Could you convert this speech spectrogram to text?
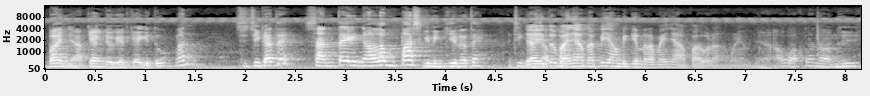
banyak yang joget kayak gitu kan si Cika teh santai ngalem pas gini kira teh. Anjing, Ya itu siapa? banyak tapi yang bikin ramenya apa orang main? Ya awak lah non sih.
